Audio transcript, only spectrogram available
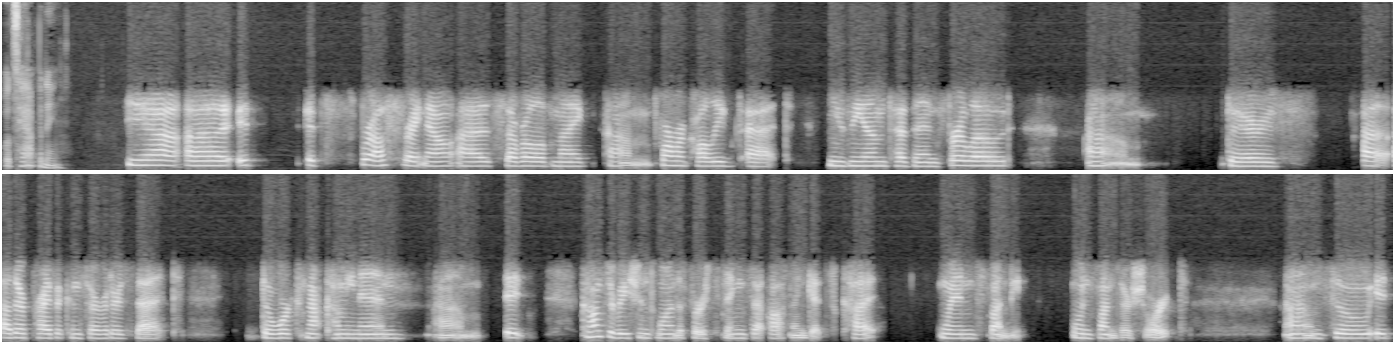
What's happening? Yeah, uh, it it's rough right now as several of my um, former colleagues at museums have been furloughed. Um, there's uh, other private conservators that the work's not coming in. Um, it conservation is one of the first things that often gets cut when funding when funds are short. Um, so it's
